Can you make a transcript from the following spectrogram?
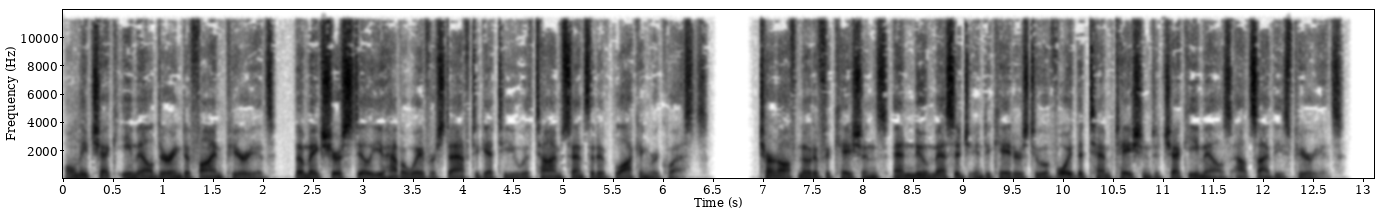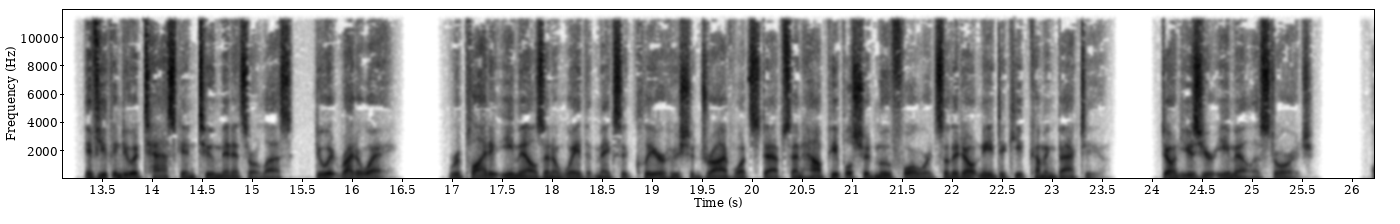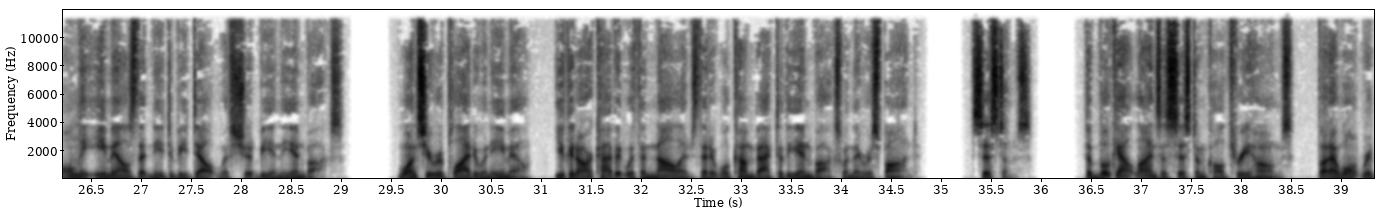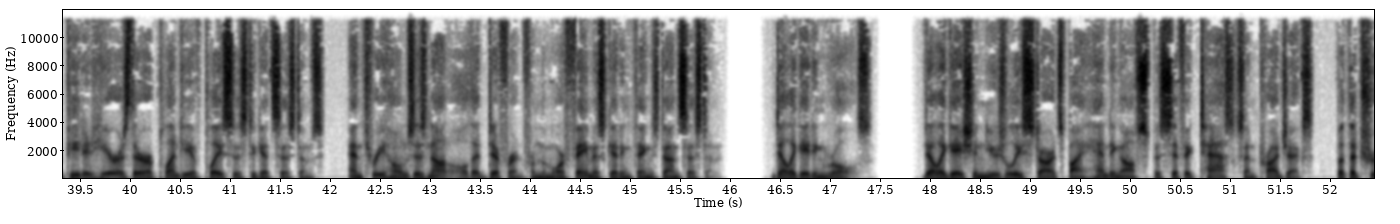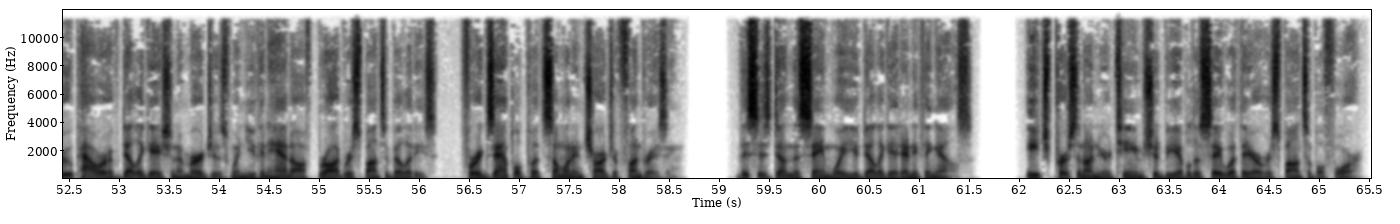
Only check email during defined periods, though make sure still you have a way for staff to get to you with time sensitive blocking requests. Turn off notifications and new message indicators to avoid the temptation to check emails outside these periods. If you can do a task in two minutes or less, do it right away. Reply to emails in a way that makes it clear who should drive what steps and how people should move forward so they don't need to keep coming back to you. Don't use your email as storage. Only emails that need to be dealt with should be in the inbox. Once you reply to an email, you can archive it with the knowledge that it will come back to the inbox when they respond. Systems. The book outlines a system called Three Homes, but I won't repeat it here as there are plenty of places to get systems, and Three Homes is not all that different from the more famous Getting Things Done system. Delegating roles. Delegation usually starts by handing off specific tasks and projects, but the true power of delegation emerges when you can hand off broad responsibilities, for example, put someone in charge of fundraising. This is done the same way you delegate anything else. Each person on your team should be able to say what they are responsible for.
